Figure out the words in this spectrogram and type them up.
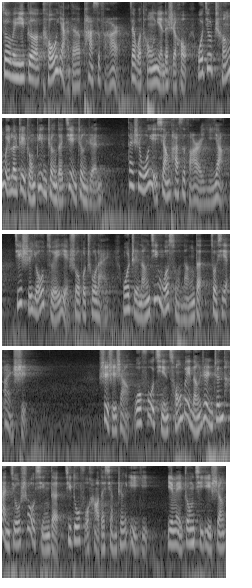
作为一个口哑的帕斯法尔，在我童年的时候，我就成为了这种病症的见证人。但是我也像帕斯法尔一样，即使有嘴也说不出来，我只能尽我所能的做些暗示。事实上，我父亲从未能认真探究受刑的基督符号的象征意义，因为终其一生，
